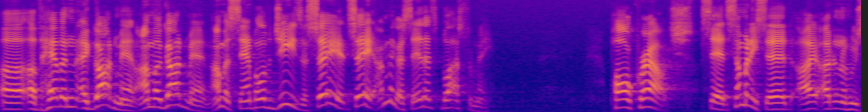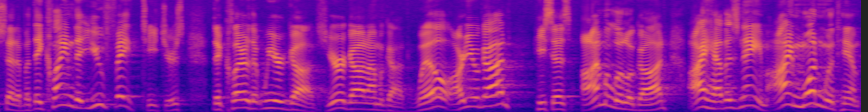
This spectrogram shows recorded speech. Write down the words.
uh, of heaven, a God man. I'm a God man. I'm a sample of Jesus. Say it, say it. I'm not going to say it. That's blasphemy. Paul Crouch said, somebody said, I, I don't know who said it, but they claim that you faith teachers declare that we are gods. You're a God, I'm a God. Well, are you a God? He says, I'm a little God. I have his name. I'm one with him.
